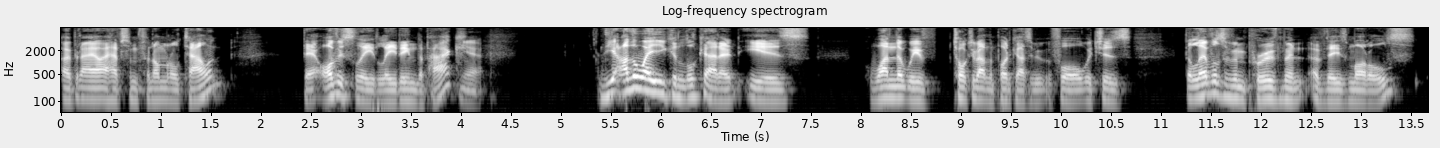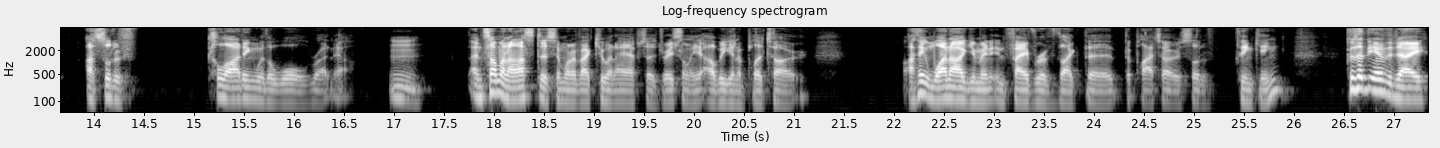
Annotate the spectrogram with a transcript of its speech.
OpenAI have some phenomenal talent. They're obviously leading the pack. Yeah. The other way you can look at it is one that we've talked about in the podcast a bit before, which is the levels of improvement of these models are sort of colliding with a wall right now. Mm. And someone asked us in one of our Q and A episodes recently, "Are we going to plateau?" I think one argument in favor of like the the plateau sort of thinking, because at the end of the day,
